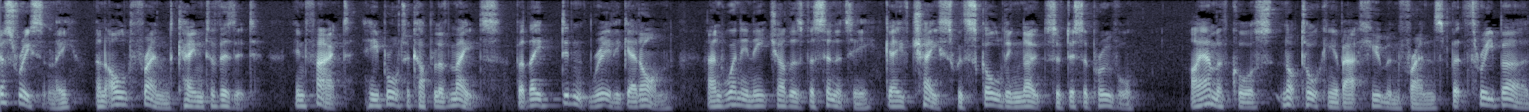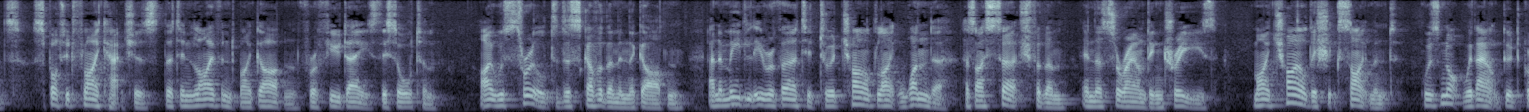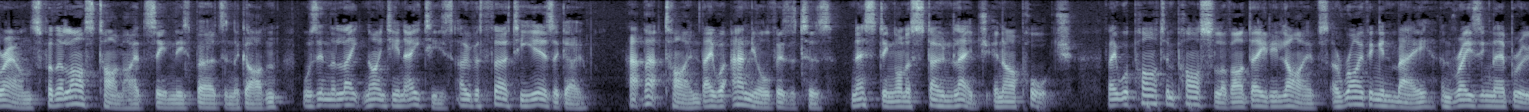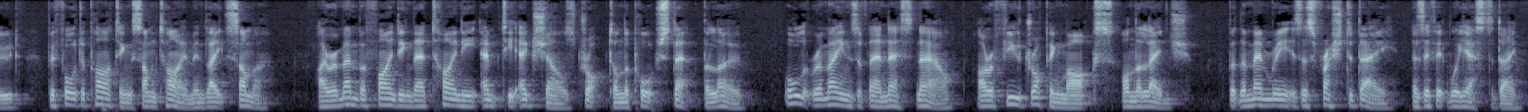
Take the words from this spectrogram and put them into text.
Just recently, an old friend came to visit. In fact, he brought a couple of mates, but they didn't really get on, and when in each other's vicinity, gave chase with scolding notes of disapproval. I am, of course, not talking about human friends, but three birds, spotted flycatchers, that enlivened my garden for a few days this autumn. I was thrilled to discover them in the garden and immediately reverted to a childlike wonder as I searched for them in the surrounding trees. My childish excitement was not without good grounds, for the last time I had seen these birds in the garden was in the late 1980s, over 30 years ago. At that time, they were annual visitors, nesting on a stone ledge in our porch. They were part and parcel of our daily lives, arriving in May and raising their brood before departing some time in late summer. I remember finding their tiny empty eggshells dropped on the porch step below. All that remains of their nest now are a few dropping marks on the ledge, but the memory is as fresh today as if it were yesterday.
